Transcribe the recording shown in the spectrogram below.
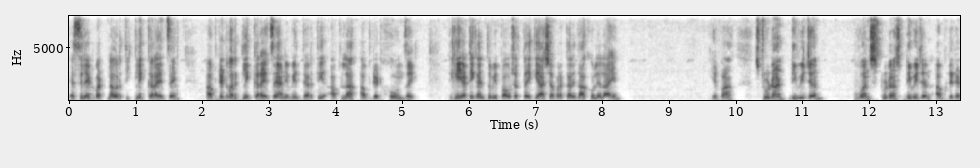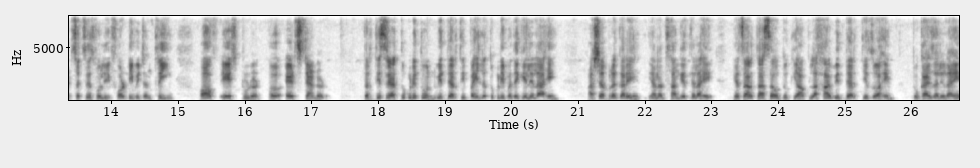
या सिलेक्ट बटनावरती क्लिक करायचंय. अपडेटवर क्लिक करायचंय आणि विद्यार्थी आपला अपडेट होऊन जाईल. ठीक आहे या ठिकाणी तुम्ही पाहू शकताय की अशा प्रकारे दाखवलेलं आहे. हे पहा student division one student division updated successfully for division three of eight student eight standard तर तिसऱ्या तुकडीतून विद्यार्थी पहिल्या तुकडीमध्ये गेलेला आहे. अशा प्रकारे यानं सांगितलेलं आहे. याचा अर्थ असा होतो की आपला हा विद्यार्थी जो आहे तो काय झालेला आहे?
